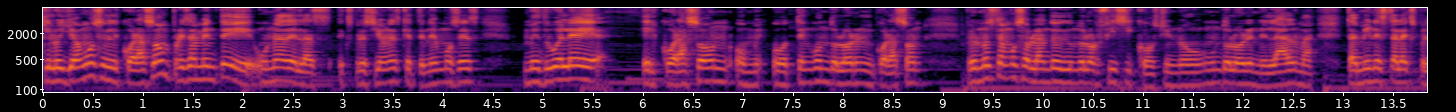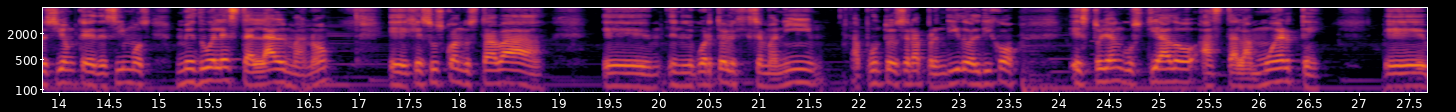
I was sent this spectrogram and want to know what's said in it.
que lo llevamos en el corazón. Precisamente una de las expresiones que tenemos es me duele el corazón o, tengo un dolor en el corazón. Pero no estamos hablando de un dolor físico, sino un dolor en el alma. También está la expresión que decimos, me duele hasta el alma, ¿no? Eh, Jesús cuando estaba eh, en el huerto del Getsemaní, a punto de ser aprendido, él dijo, estoy angustiado hasta la muerte. Eh,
